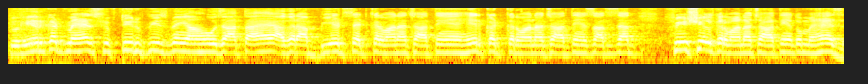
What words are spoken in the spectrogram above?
तो हेयर कट महज फिफ्टी रुपीज़ में यहाँ हो जाता है। अगर आप बियड सेट करवाना चाहते हैं हेयर कट करवाना चाहते हैं, साथ ही साथ फेशियल करवाना चाहते हैं तो महज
